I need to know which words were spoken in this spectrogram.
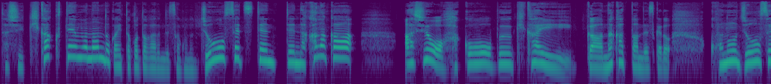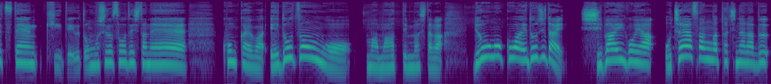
私企画展は何度か行ったことがあるんですがこの常設展ってなかなか足を運ぶ機会がなかったんですけどこの常設展聞いていると面白そうでしたね。今回は江戸ゾーンを、まあ、回ってみましたが両国は江戸時代芝居小屋お茶屋さんが立ち並ぶ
